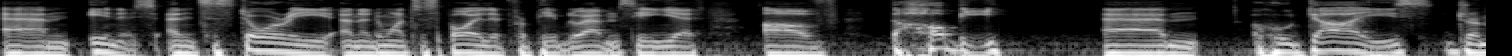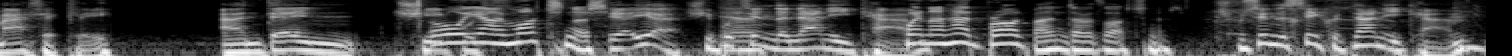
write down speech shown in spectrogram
um, in it, and it's a story, and I don't want to spoil it for people who haven't seen it yet, of the hubby um, who dies dramatically, and then she. Oh, puts- yeah, I'm watching it. Yeah, yeah, she puts Yeah. in the nanny cam. When I had broadband, I was watching it. She was in the secret nanny cam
